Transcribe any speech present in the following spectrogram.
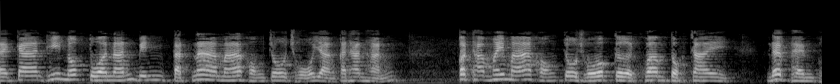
แต่การที่นกตัวนั้นบินตัดหน้าม้าของโจโฉอย่างกระทันหัน ก็ทำให้ม้าของโจโฉเกิดความตกใจ และแผ่นโผ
